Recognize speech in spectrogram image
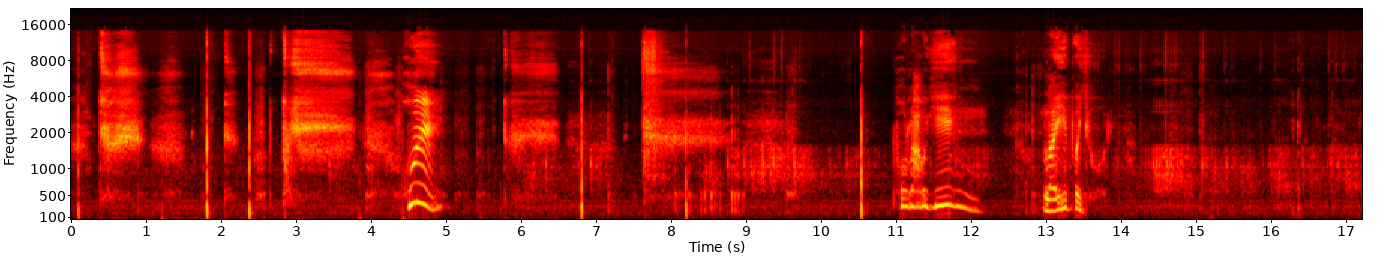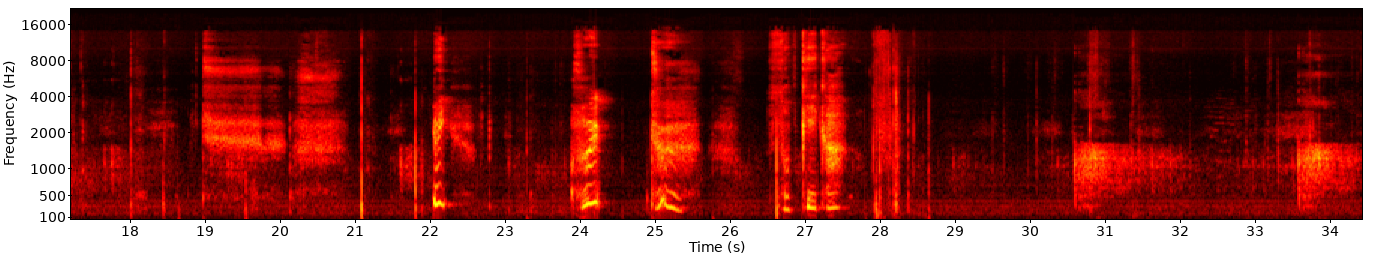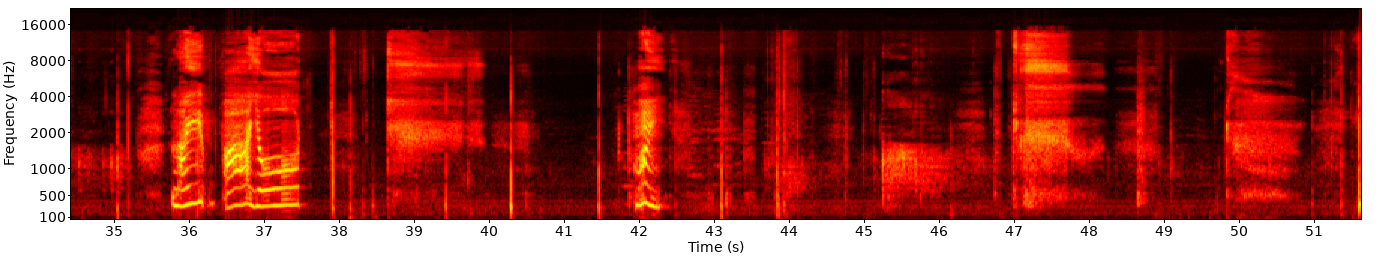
หุ้ยพวกเรายิ่งไรประโยชน์ เฮ้ย เฮ้ยศพกีกา ไรประโยชน์ ไม่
